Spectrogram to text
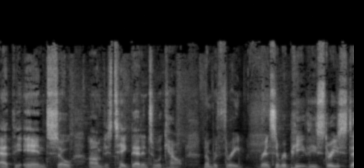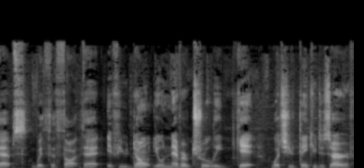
at the end. So um, just take that into account. Number three, rinse and repeat these three steps with the thought that if you don't, you'll never truly get what you think you deserve.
